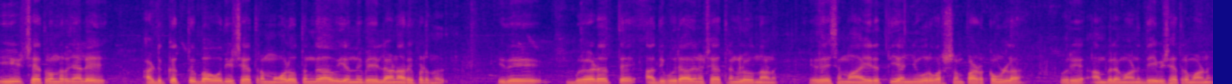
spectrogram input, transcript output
ഈ ക്ഷേത്രം എന്ന് പറഞ്ഞാൽ അടുക്കത്ത് ഭഗവതി ക്ഷേത്രം മോലോത്തങ്കാവ് എന്ന പേരിലാണ് അറിയപ്പെടുന്നത്. ഇത് ബേഡത്തെ അതിപുരാതന ക്ഷേത്രങ്ങളിലൊന്നാണ്. ഏകദേശം ആയിരത്തി അഞ്ഞൂറ് വർഷം പഴക്കമുള്ള ഒരു അമ്പലമാണ് ദേവീക്ഷേത്രമാണ്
